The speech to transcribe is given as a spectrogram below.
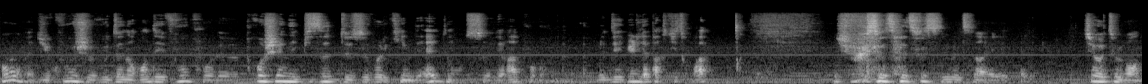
Bon, bah, du coup, je vous donne rendez-vous pour le prochain épisode de The Walking Dead. On se verra pour euh, le début de la partie 3. Je vous souhaite à tous une bonne soirée. Allez, ciao tout le monde.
